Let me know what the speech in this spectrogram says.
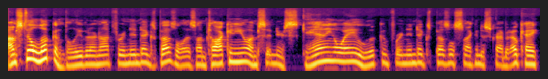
I'm still looking, believe it or not, for an index bezel. As I'm talking to you, I'm sitting here scanning away, looking for an index bezel so I can describe it. Okay.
